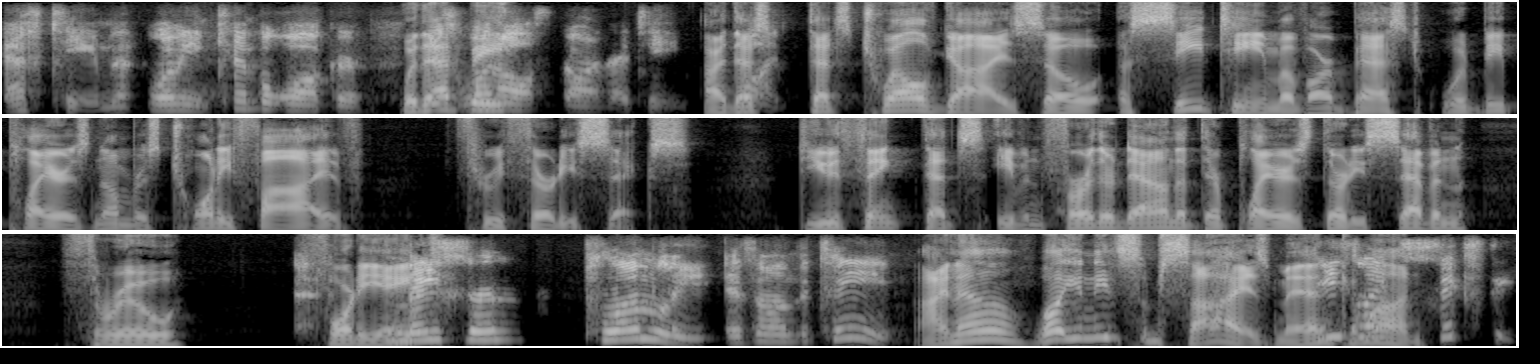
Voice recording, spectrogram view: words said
F team. Well, I mean, Kemba Walker. Would that be one all Star on that team? All right, That's One. that's 12 guys. So a C team of our best would be players numbers 25 through 36. Do you think that's even further down that they're players 37 through 48? Mason Plumlee is on the team. I know. Well, you need some size, man. He's Come like on. sixty.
